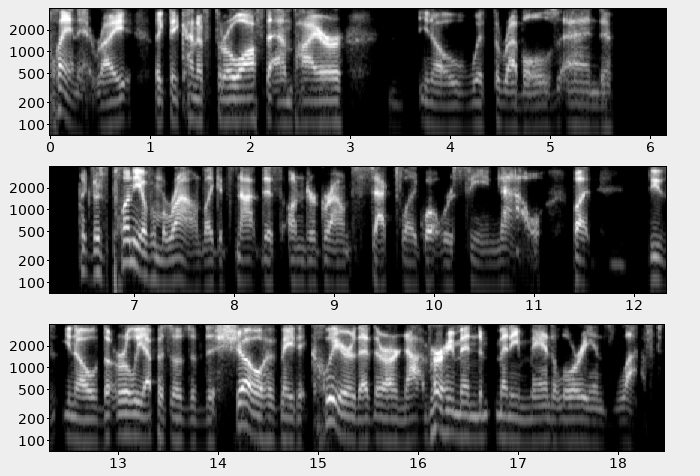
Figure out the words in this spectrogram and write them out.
planet, right? Like they kind of throw off the Empire, you know, with the rebels and like there's plenty of them around like it's not this underground sect like what we're seeing now but these you know the early episodes of this show have made it clear that there are not very many, many mandalorians left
